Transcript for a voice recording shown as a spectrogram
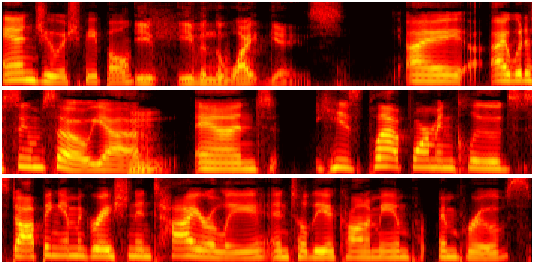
and Jewish people. E- even the white gays. I I would assume so, yeah. Hmm. And his platform includes stopping immigration entirely until the economy imp- improves,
